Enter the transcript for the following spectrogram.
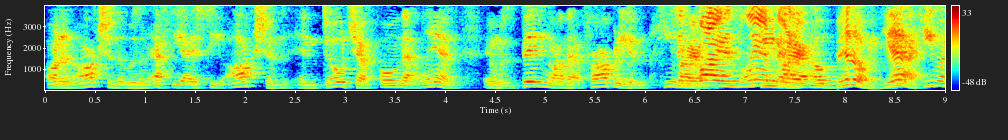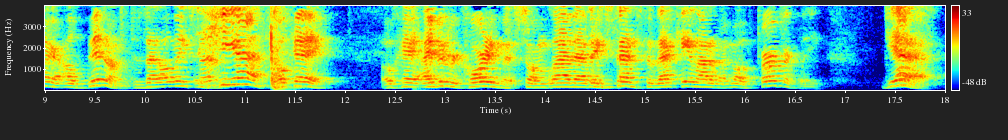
on an auction that was an FDIC auction, and Docheff owned that land and was bidding on that property, and Heemeyer buy his land Heemeyer outbid him. Yeah, Heemeyer outbid him. Does that all make sense? Yes. Okay. Okay, I've been recording this, so I'm glad that makes sense because that came out of my mouth perfectly. Yeah. Yes.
